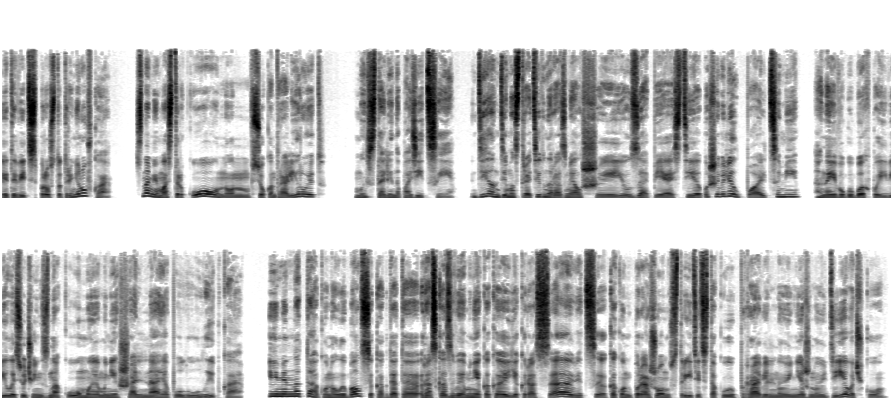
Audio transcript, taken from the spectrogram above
Это ведь просто тренировка. С нами мастер Коун, он все контролирует. Мы встали на позиции. Диан демонстративно размял шею, запястье, пошевелил пальцами, а на его губах появилась очень знакомая мне шальная полуулыбка. Именно так он улыбался когда-то, рассказывая мне, какая я красавица, как он поражен встретить такую правильную нежную девочку.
